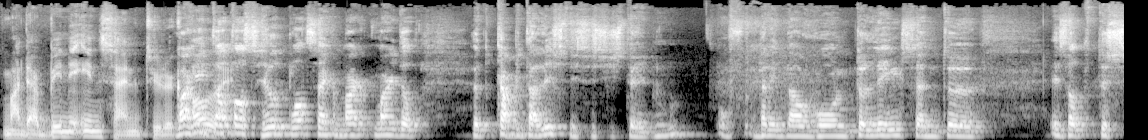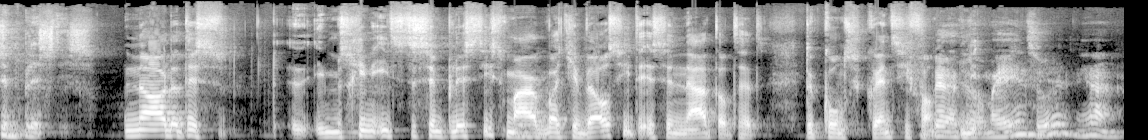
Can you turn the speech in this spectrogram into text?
Maar daarbinnenin zijn natuurlijk Mag ik dat als heel plat zeggen? Mag, mag ik dat het kapitalistische systeem noemen? Of ben ik nou gewoon te links en te... Is dat te simplistisch? Nou, dat is misschien iets te simplistisch, maar wat je wel ziet is inderdaad dat het de consequentie van. Ik ben het wel mee eens hoor. Ja.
